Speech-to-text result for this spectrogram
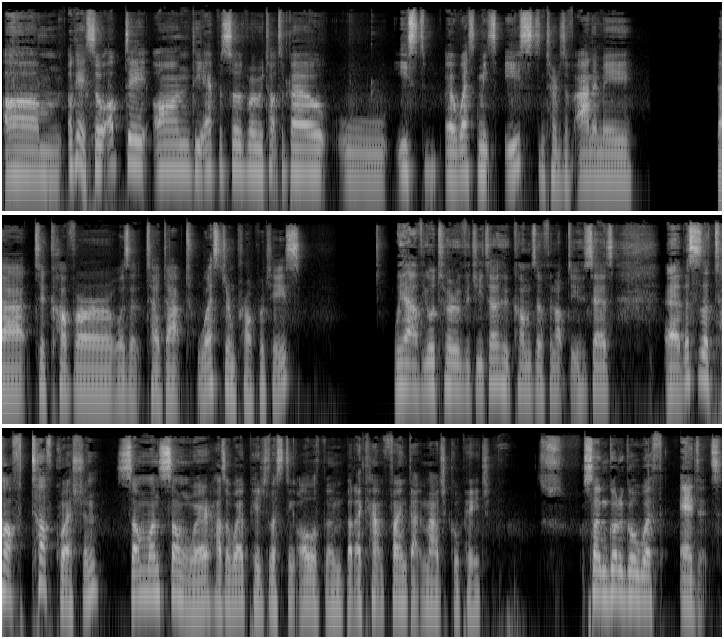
Um, okay, so update on the episode where we talked about East, uh, West meets East in terms of anime that to cover was it to adapt Western properties. We have Yotaro Vegeta who comes with an update who says, uh, "This is a tough, tough question. Someone somewhere has a web page listing all of them, but I can't find that magical page. So I'm going to go with edit.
